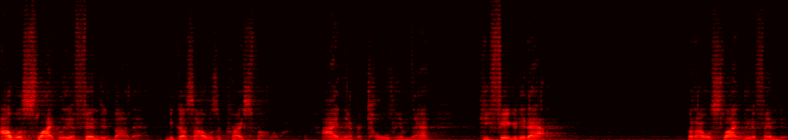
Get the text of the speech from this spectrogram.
I was slightly offended by that because I was a Christ follower. I never told him that. He figured it out. But I was slightly offended.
